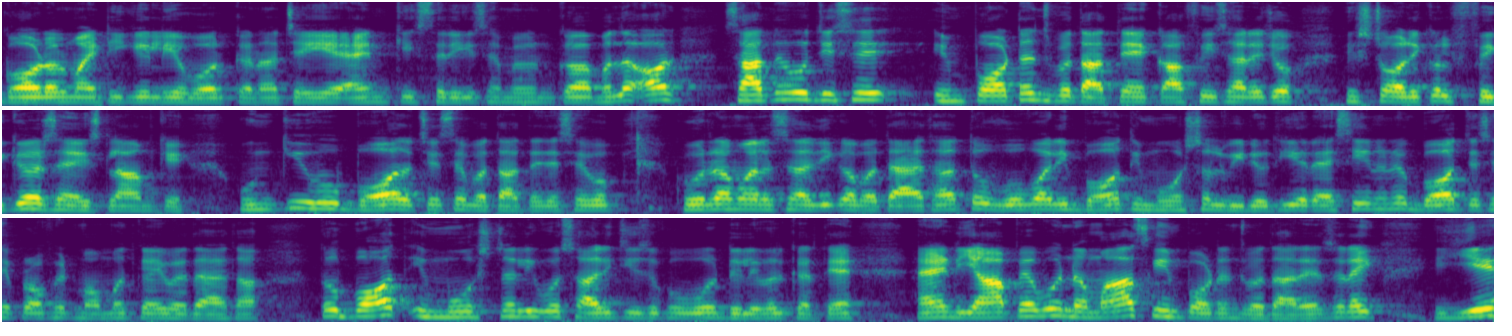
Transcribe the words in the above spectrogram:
गॉड और माइटी के लिए वर्क करना चाहिए एंड किस तरीके से हमें उनका मतलब और साथ में वो जिसे इंपॉर्टेंस बताते हैं, काफ़ी सारे जो हिस्टोरिकल फिगर्स हैं इस्लाम के, उनकी वो बहुत अच्छे से बताते हैं। जैसे वो खुर्रम अल सादी का बताया था तो वो वाली बहुत इमोशनल वीडियो थी और ऐसे ही इन्होंने बहुत, जैसे प्रॉफिट मोहम्मद का ही बताया था तो बहुत इमोशनली वो सारी चीज़ों को वो डिलीवर करते हैं। एंड यहाँ पर वो नमाज़ की इंपॉर्टेंस बता रहे हैं। सो लाइक ये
